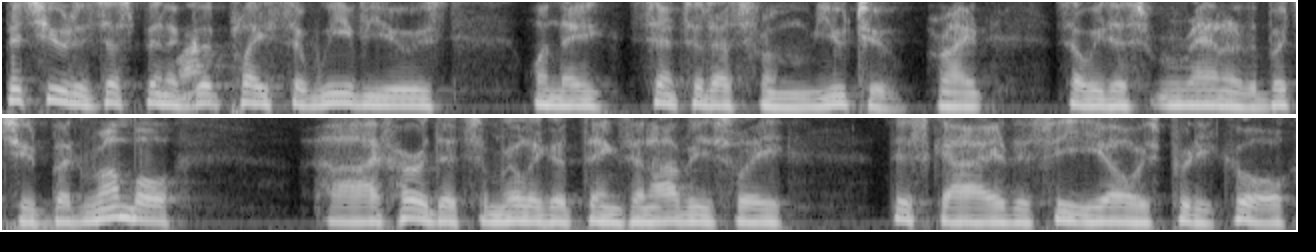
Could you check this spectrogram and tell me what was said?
BitChute has just been a Wow. good place that we've used when they censored us from YouTube, right? So we just ran out of the BitChute. But Rumble, uh, I've heard that some really good things, and obviously, this guy, the CEO, is pretty cool,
